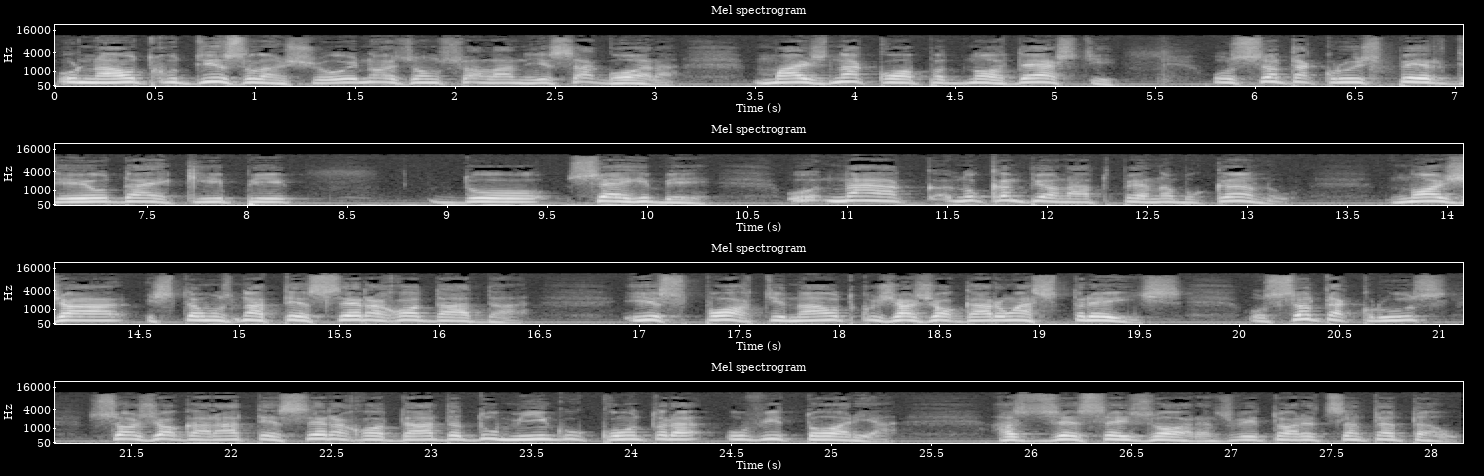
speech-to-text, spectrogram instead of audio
o Náutico deslanchou e nós vamos falar nisso agora. Mas na Copa do Nordeste, o Santa Cruz perdeu da equipe do CRB. O, na, no Campeonato Pernambucano, nós já estamos na terceira rodada. Esporte e Náutico já jogaram as três. O Santa Cruz só jogará a terceira rodada domingo contra o Vitória, às 16 horas, Vitória de Santo Antão.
